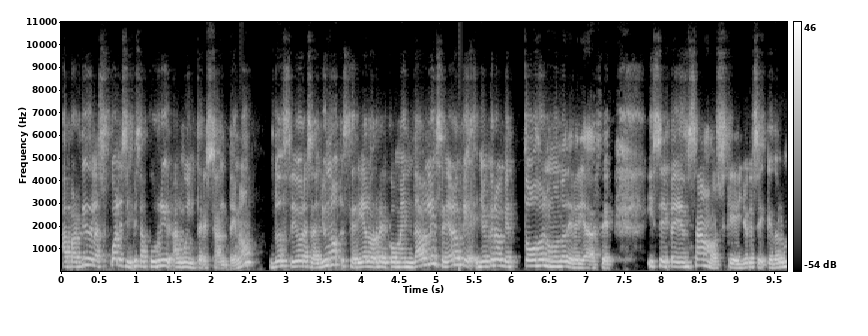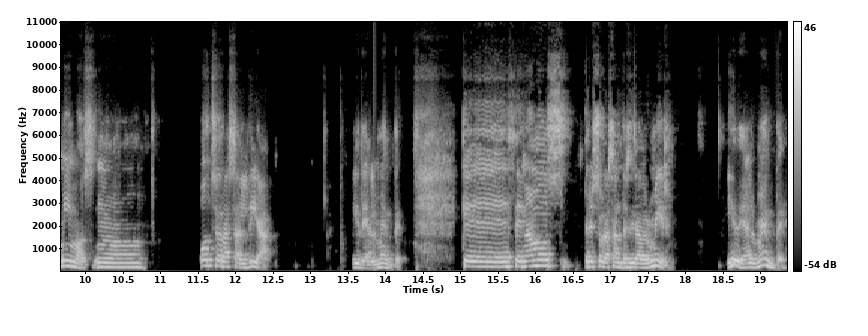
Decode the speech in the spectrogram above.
a partir de las cuales empieza a ocurrir algo interesante, ¿no? 12 horas de ayuno sería lo recomendable, sería lo que yo creo que todo el mundo debería de hacer. Y si pensamos que, yo qué sé, que dormimos 8 mm, horas al día, idealmente, que cenamos 3 horas antes de ir a dormir, idealmente,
